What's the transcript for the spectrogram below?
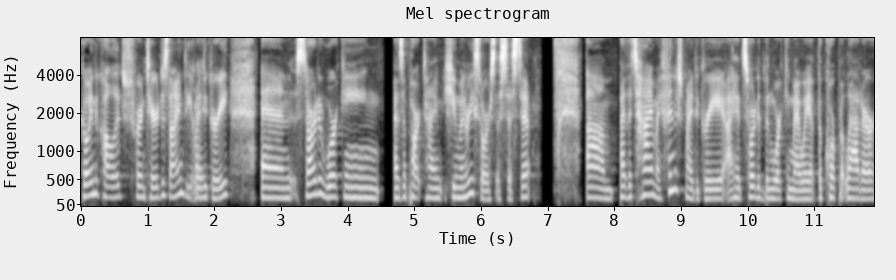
going to college for interior design to get my degree and started working as a part-time human resource assistant um, by the time I finished my degree, I had sort of been working my way up the corporate ladder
